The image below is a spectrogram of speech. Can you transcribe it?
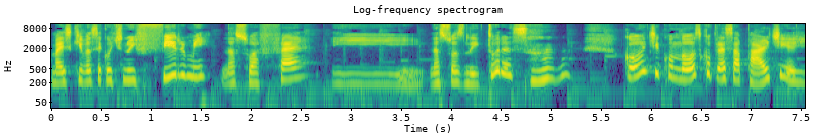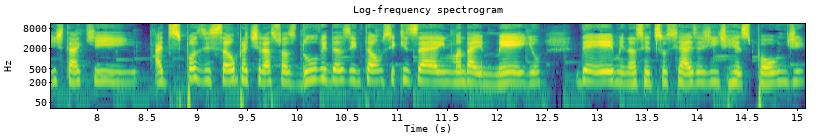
Mas que você continue firme na sua fé e nas suas leituras. Conte conosco para essa parte. A gente está aqui à disposição para tirar suas dúvidas. Então, se quiser mandar e-mail, DM nas redes sociais, a gente responde.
